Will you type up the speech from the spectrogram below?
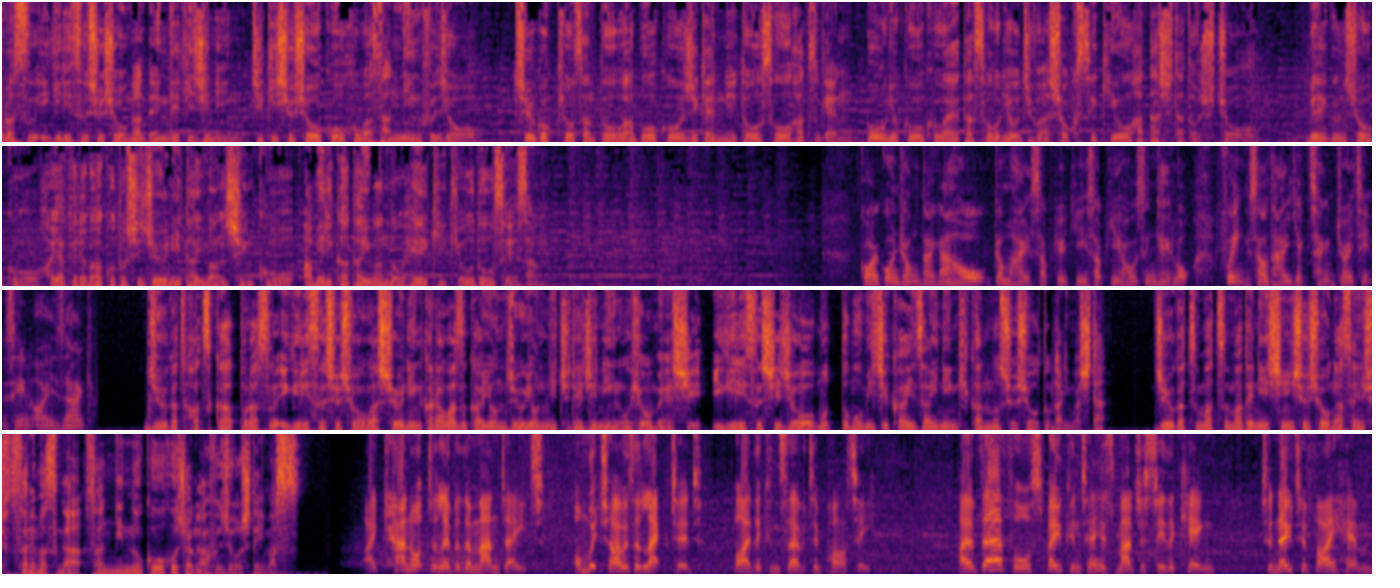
トラスイギリス首相が電撃辞任。次期首相候補は3人浮上。中国共産党は暴行事件に逃走発言。暴力を加えた総領事は職責を果たしたと主張。米軍将校早ければ今年中に台湾侵攻。アメリカ台灣の兵器共同生産。各位觀眾大家好，今日係十月二十二號星期六，歡迎收睇疫情最前線，我係 Zack。10月20日、トラスイギリス首相は就任からわずか44日で辞任を表明し、イギリス史上最も短い在任期間の首相となりました。10月末までに新首相が選出されますが、3人の候補者が浮上しています。I cannot deliver the mandate on which I was elected by the Conservative Party. I have therefore spoken to His Majesty the King to notify him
